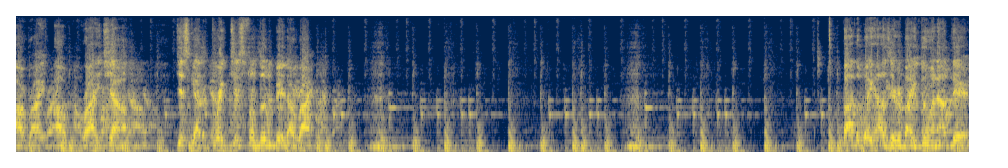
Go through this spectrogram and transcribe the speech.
Alright, alright, y'all. Just got a break just for a little bit, alright? By the way, how's everybody doing out there?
